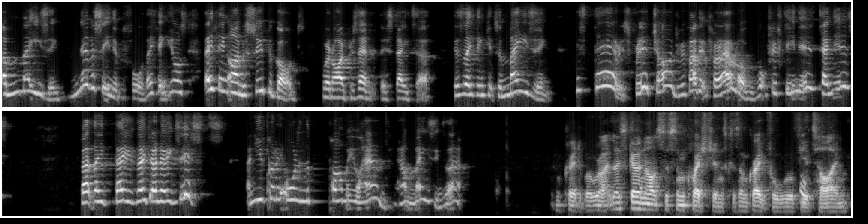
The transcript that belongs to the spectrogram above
amazing. Never seen it before. They think yours. They think I'm a super god when I present this data because they think it's amazing. It's there. It's free of charge. We've had it for how long? What, 15 years? 10 years? But they, they, they don't know it exists. And you've got it all in the palm of your hand. How amazing is that? Incredible. Right. Let's go and answer some questions because I'm grateful oh. your time.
